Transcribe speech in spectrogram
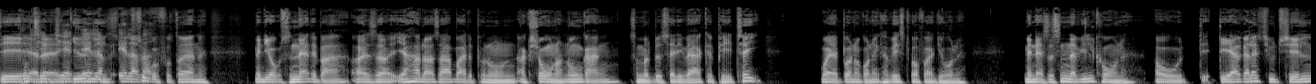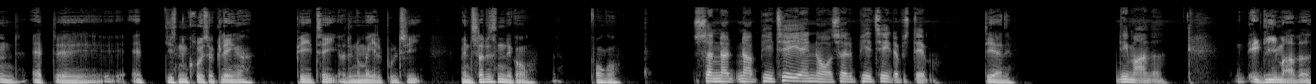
det er da eller- hvad? super frustrerende. Men jo, sådan er det bare. Og altså, jeg har da også arbejdet på nogle aktioner nogle gange, som er blevet sat i værk af PET, hvor jeg i bund og grund ikke har vidst, hvorfor jeg gjorde det. Men altså, sådan er vilkårene, og det, det er relativt sjældent, at, øh, at de sådan krydser klinger, PET og det normale politi. Men så er det sådan, det går, foregår. Så når, når PT er inde over, så er det PT, der bestemmer. Det er det. Lige meget hvad. Ikke lige meget hvad.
